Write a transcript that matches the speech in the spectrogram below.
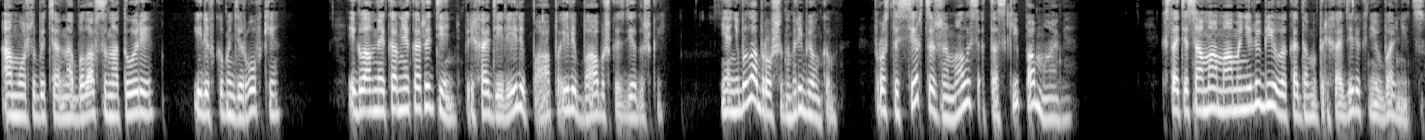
А может быть, она была в санатории или в командировке? И главное, ко мне каждый день приходили или папа, или бабушка с дедушкой. Я не была брошенным ребенком, просто сердце сжималось от тоски по маме. Кстати, сама мама не любила, когда мы приходили к ней в больницу.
